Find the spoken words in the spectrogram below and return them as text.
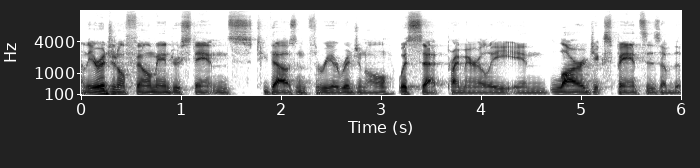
Now, the original film, Andrew Stanton's 2003 original, was set primarily in large expanses of the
